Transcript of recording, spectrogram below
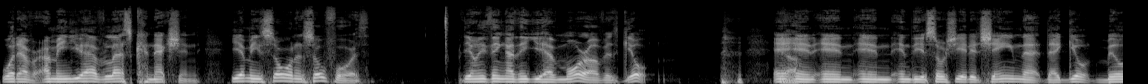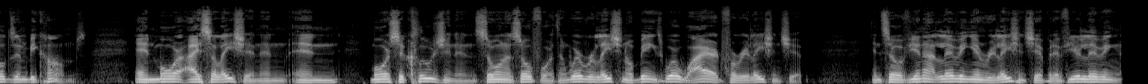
whatever. I mean, you have less connection. Yeah, I mean, so on and so forth. The only thing I think you have more of is guilt. and, Yeah. and, and and and the associated shame that that guilt builds and becomes, and more isolation and and more seclusion and so on and so forth. And we're relational beings. We're wired for relationship. And so if you're not living in relationship, and if you're living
